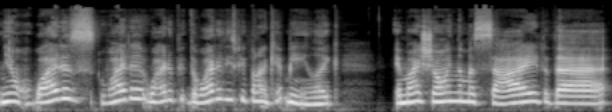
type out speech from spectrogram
you know, why does why do why do why do these people not get me? Like am I showing them a side that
